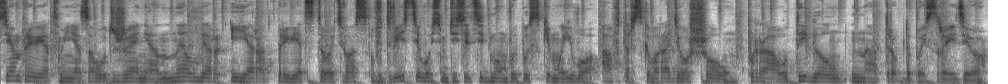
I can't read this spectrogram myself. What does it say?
Всем привет, меня зовут Женя Нелвер, и я рад приветствовать вас в 287 выпуске моего авторского радиошоу Proud Eagle на Drop the Bass Radio.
